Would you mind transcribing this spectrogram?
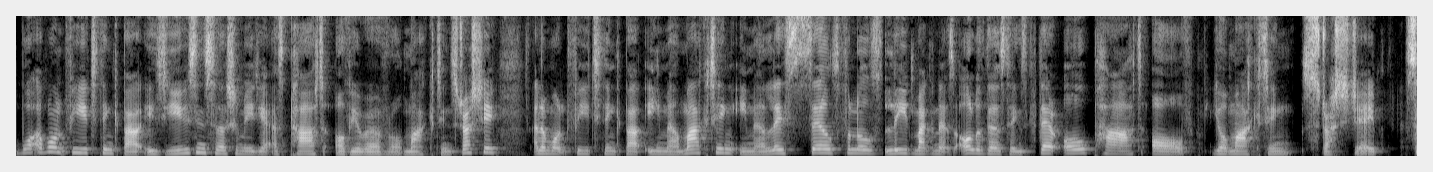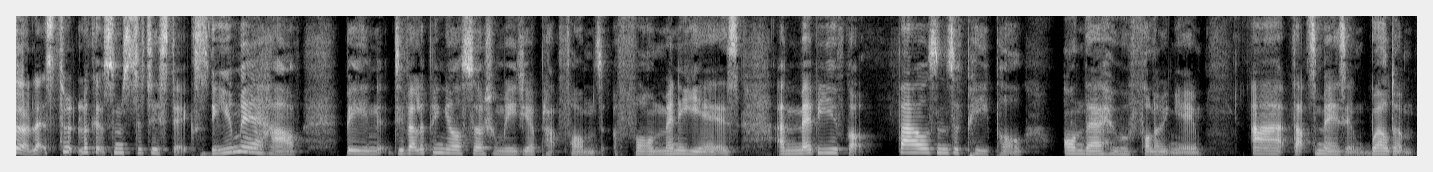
what I want for you to think about is using social media as part of your overall marketing strategy. And I want for you to think about email marketing, email lists, sales funnels, lead magnets, all of those things. They're all part of your marketing strategy. So let's th- look at some statistics. You may have been developing your social media platforms for many years, and maybe you've got thousands of people on there who are following you. Uh, that's amazing. Well done.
